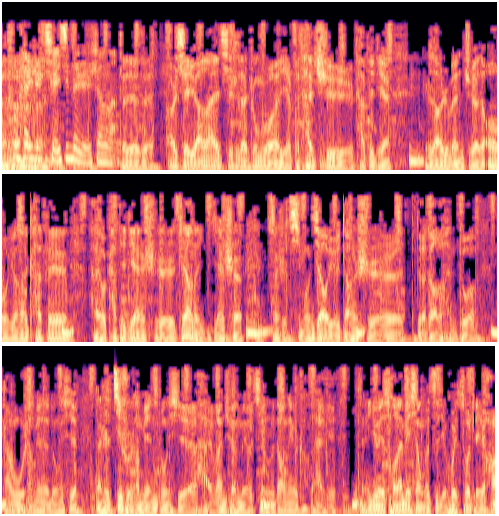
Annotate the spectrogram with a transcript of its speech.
突然是全新的人生了。对对对，而且原来其实在中国也不太去咖啡店，嗯，直到日本觉得哦，原来咖啡还有咖啡店是这样的一件事儿，嗯，算是启蒙教育，当时得到了很多感悟上面的东西，但是技术上面的东西还完全没有。进入到那个状态里，因为从来没想过自己会做这一行。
